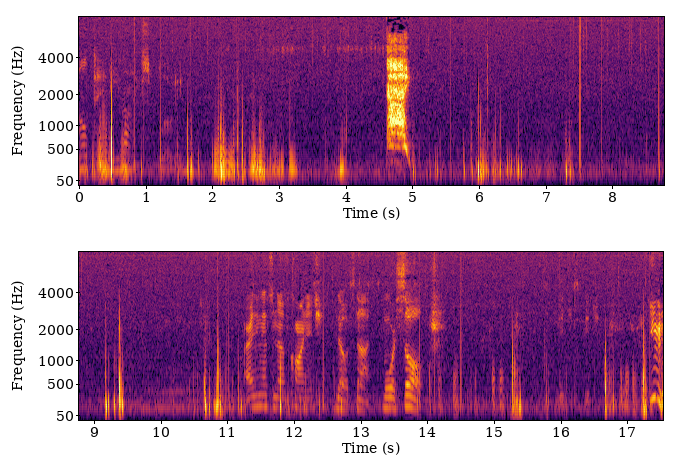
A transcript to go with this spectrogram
melting. He's not exploding. I think that's enough carnage. No, it's not. More salt. You're a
